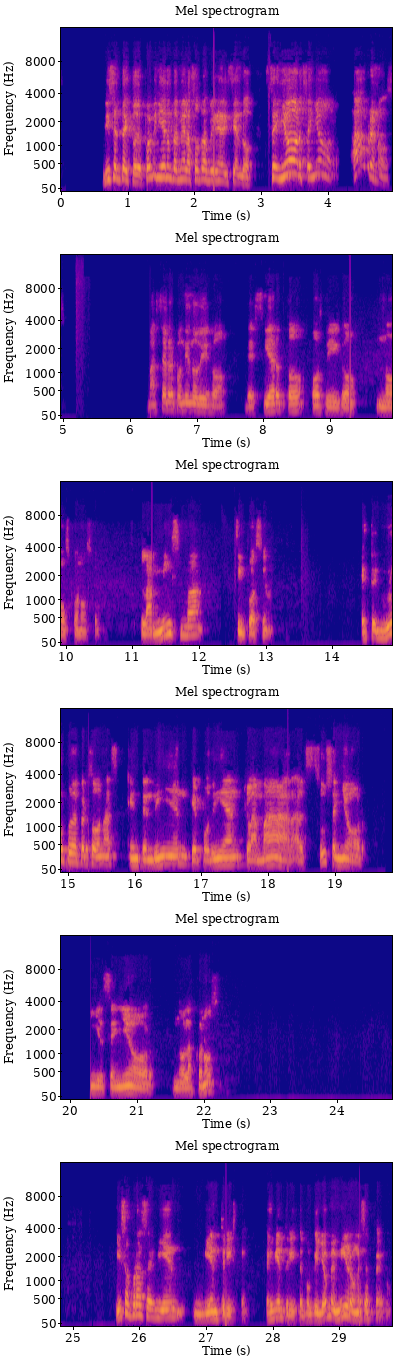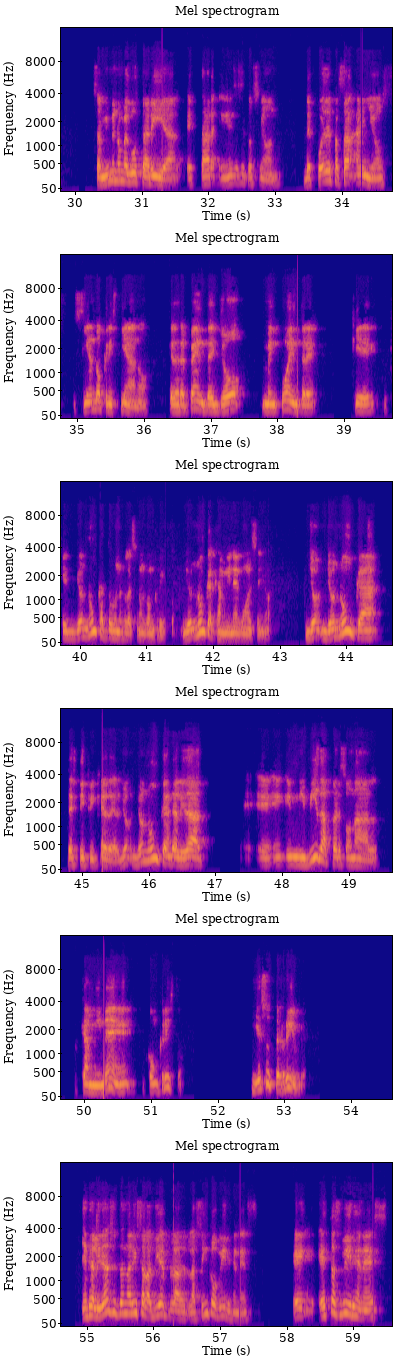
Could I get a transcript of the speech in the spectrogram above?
Dice el texto, después vinieron también las otras vírgenes diciendo, Señor, Señor, ábrenos. Mas él respondiendo dijo, de cierto os digo, no os conozco. La misma situación. Este grupo de personas entendían que podían clamar al su Señor y el Señor no las conoce. Y esa frase es bien, bien triste. Es bien triste porque yo me miro en ese espejo sea, a mí no me gustaría estar en esa situación después de pasar años siendo cristiano, que de repente yo me encuentre que, que, yo nunca tuve una relación con Cristo, yo nunca caminé con el Señor, yo, yo nunca testifiqué de Él, yo, yo nunca en realidad eh, en, en, mi vida personal caminé con Cristo. Y eso es terrible. En realidad, si usted analiza las, diez, las, las cinco vírgenes, eh, estas vírgenes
